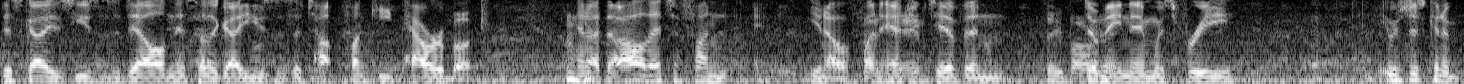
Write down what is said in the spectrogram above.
this guy uses a Dell and this other guy uses a Top Funky PowerBook. and I thought, oh, that's a fun, you know, fun adjective. And so domain it? name was free. It was just going to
